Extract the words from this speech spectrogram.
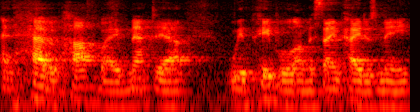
And have a pathway mapped out with people on the same page as me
